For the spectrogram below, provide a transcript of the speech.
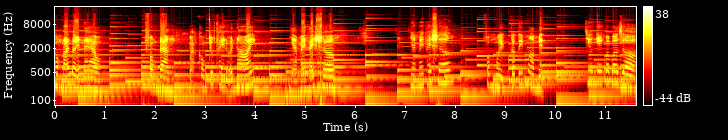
không nói lời nào. Phong Đằng mặt không chút thay đổi nói. Nhà may Thái Sơn. Nhà may Thái Sơn? Phong Nguyệt có tí mờ mịt. Chưa nghe qua bao giờ.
